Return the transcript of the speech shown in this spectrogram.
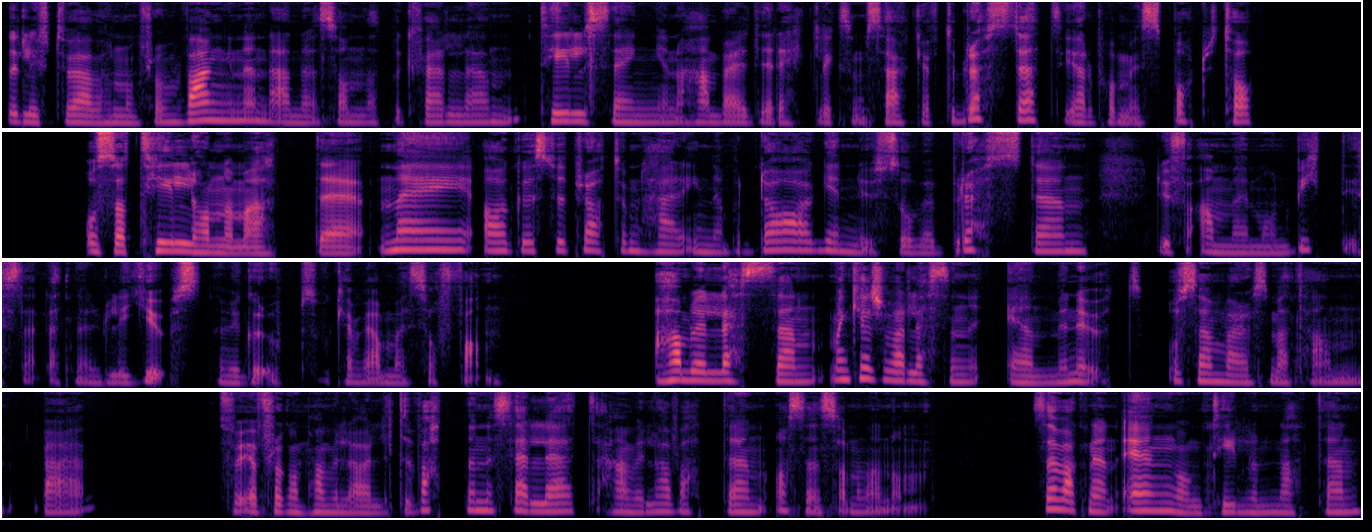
Så lyfte vi över honom från vagnen, där han hade somnat på kvällen, till sängen och han började direkt liksom söka efter bröstet. Jag hade på mig sporttopp och sa till honom att eh, nej, August, vi pratade om det här innan på dagen. Nu sover brösten. Du får amma imorgon bitti istället när det blir ljust. När vi går upp så kan vi amma i soffan. Han blev ledsen, men kanske var ledsen i en minut. Och sen var det som att han bara... För jag frågade om han ville ha lite vatten istället. Han ville ha vatten och sen somnade han om. Sen vaknade han en gång till under natten.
